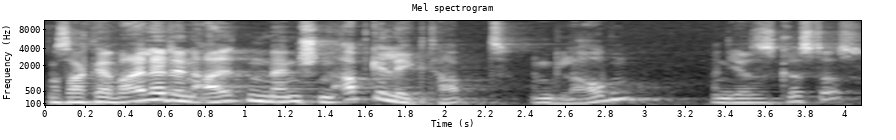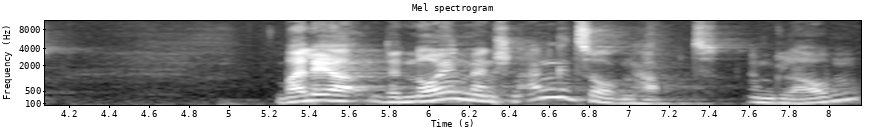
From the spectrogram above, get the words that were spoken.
Er sagt er, weil ihr den alten Menschen abgelegt habt im Glauben an Jesus Christus, weil ihr den neuen Menschen angezogen habt im Glauben,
